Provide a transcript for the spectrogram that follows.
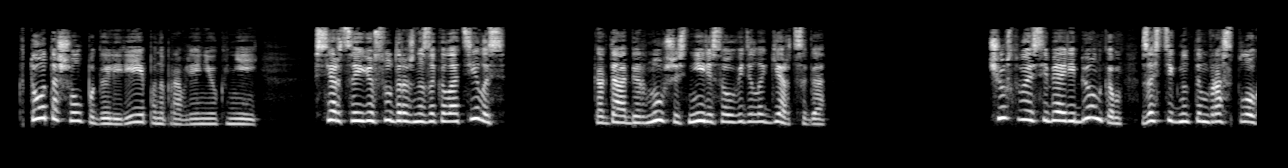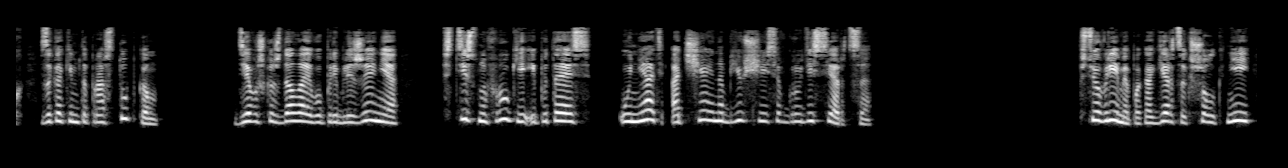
Кто-то шел по галерее по направлению к ней. Сердце ее судорожно заколотилось, когда, обернувшись, Нириса увидела герцога. Чувствуя себя ребенком, застигнутым врасплох за каким-то проступком, Девушка ждала его приближения, стиснув руки и пытаясь унять отчаянно бьющееся в груди сердце. Все время, пока герцог шел к ней,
